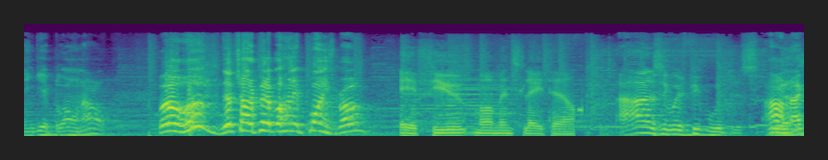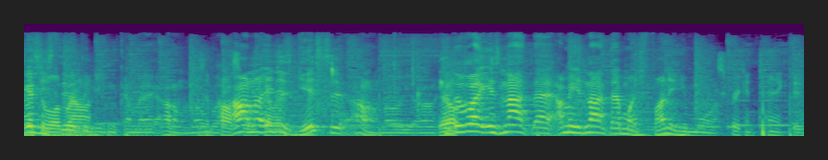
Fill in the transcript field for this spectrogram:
and get blown out. Well, they'll try to put up 100 points, bro. A few moments later. I honestly wish people would just. I don't Yeah, know. I guess he still the think LeBron. he can come back. I don't know. It's impossible I don't know. It just gets it. I don't know, y'all. Cause Yep. it's like it's not that. I mean, it's not that much fun anymore. It's freaking tank, dude.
